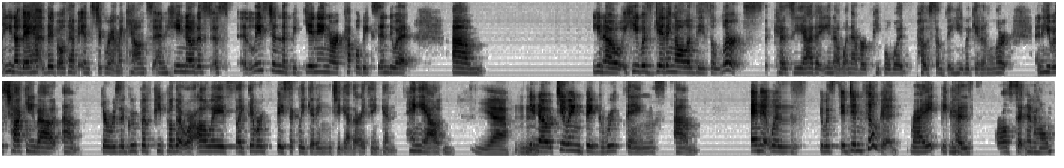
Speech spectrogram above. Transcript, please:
you know they ha- they both have Instagram accounts and he noticed as, at least in the beginning or a couple weeks into it um you know, he was getting all of these alerts because he had it, you know, whenever people would post something, he would get an alert. And he was talking about um, there was a group of people that were always like they were basically getting together, I think, and hanging out and yeah, mm-hmm. you know, doing big group things. Um, and it was it was it didn't feel good, right? Because mm-hmm. we're all sitting at home.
